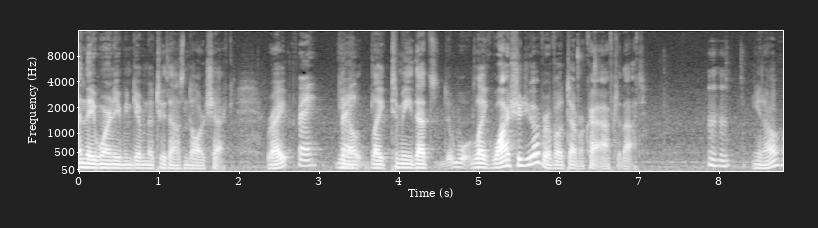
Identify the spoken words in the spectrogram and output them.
and they weren't even given a $2000 check right Right. you right. know like to me that's like why should you ever vote democrat after that Mm-hmm. you know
